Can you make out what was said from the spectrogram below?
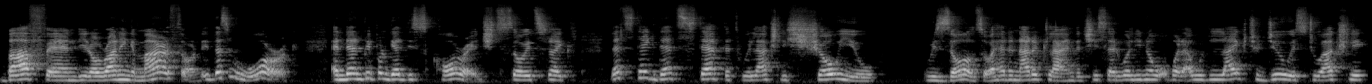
buff and you know running a marathon it doesn't work and then people get discouraged so it's like let's take that step that will actually show you results. So I had another client that she said, well, you know, what I would like to do is to actually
